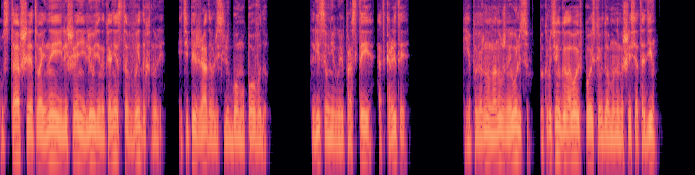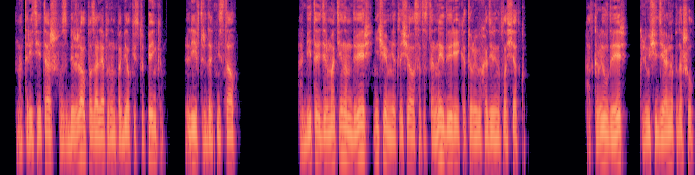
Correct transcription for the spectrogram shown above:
Уставшие от войны и лишений люди наконец-то выдохнули и теперь радовались любому поводу. Лица у них были простые, открытые. Я повернул на нужную улицу, покрутил головой в поисках дома номер 61. На третий этаж взбежал по заляпанным побелкой ступенькам. Лифт ждать не стал. Обитая дерматином дверь ничем не отличалась от остальных дверей, которые выходили на площадку. Открыл дверь, ключ идеально подошел.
